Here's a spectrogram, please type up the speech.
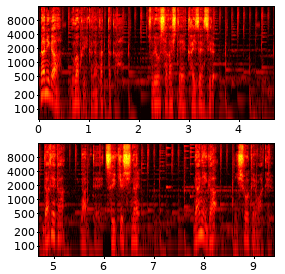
何がうまくいかなかったか、それを探して改善する。誰がなんて追求しない。何がに焦点を当てる。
